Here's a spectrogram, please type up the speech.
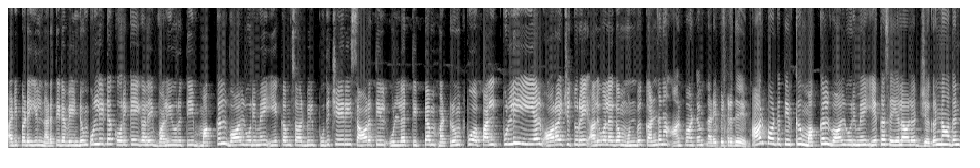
அடிப்படையில் நடத்திட வேண்டும். உள்ளிட்ட கோரிக்கைகளை வலியுறுத்தி மக்கள் வாழ்வுரிமை இயக்கம் சார்பில் புதுச்சேரி சாரத்தில் உள்ள திட்டம் மற்றும் பு- பல் புள்ளியியல் ஆராய்ச்சித்துறை அலுவலகம் முன்பு கண்டன ஆர்ப்பாட்டம் நடைபெற்றது. ஆர்ப்பாட்டத்திற்கு மக்கள் வாழ்வுரிமை இயக்க செயலாளர் ஜெகநாதன்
